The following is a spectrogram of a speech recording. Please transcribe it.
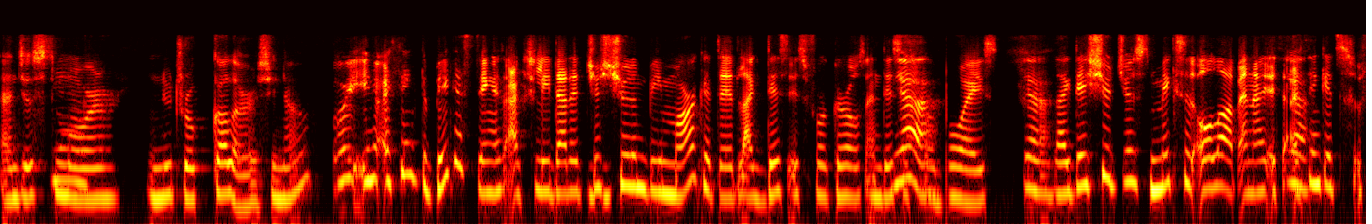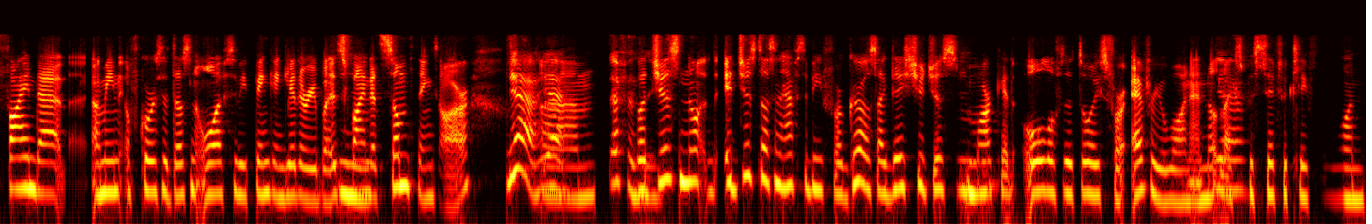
and just Yeah. more neutral colors. You know? Or you know, I think the biggest thing is actually that it just shouldn't be marketed like this is for girls and this is for boys. Yeah. Like they should just mix it all up, and I it, I think it's fine that I mean, of course, it doesn't all have to be pink and glittery, but it's fine Mhm. that some things are. Yeah. Yeah. Um, definitely. but just not it just doesn't have to be for girls. Like they should just Mhm. market all of the toys for everyone and not like specifically for one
